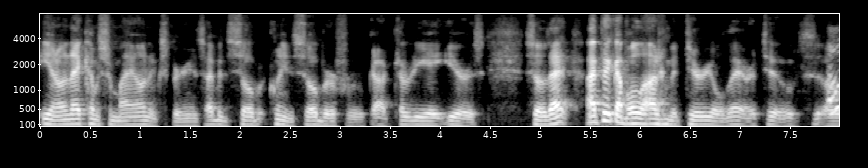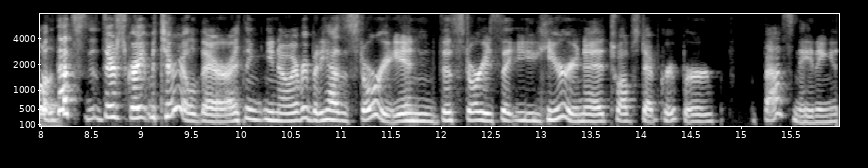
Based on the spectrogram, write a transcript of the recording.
you know, and that comes from my own experience. I've been sober, clean sober for God, 38 years. So that I pick up a lot of material there too. So, oh, that's there's great material there. I think, you know, everybody has a story and the stories that you hear in a 12 step group are fascinating.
